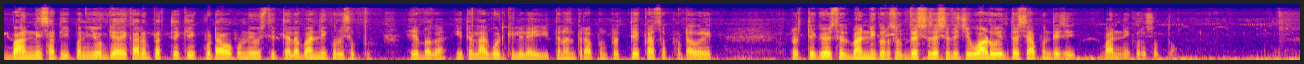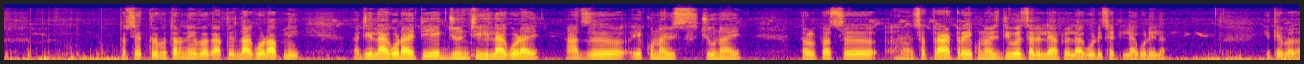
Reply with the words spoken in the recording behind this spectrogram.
बांधणीसाठी पण योग्य आहे कारण प्रत्येक एक फुटावर आपण व्यवस्थित त्याला बांधणी करू शकतो. हे बघा इथं लागवड केलेली आहे. इथं नंतर आपण प्रत्येकाचा फुटावर एक प्रत्येक व्यवस्थित बांधणी करू शकतो. जसे जसे त्याची वाढ होईल तसे आपण त्याची बांधणी करू शकतो. तर शेतकरी मित्रांनो हे बघा ते लागवड आपली जी लागवड आहे ती एक जूनची ही लागवड आहे. आज एकोणावीस जून आहे. जवळपास सतरा अठरा एकोणावीस दिवस झालेले आहे आपल्या लागवडीसाठी लागवडीला. इथे बघा.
